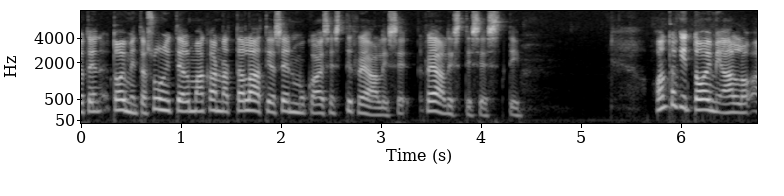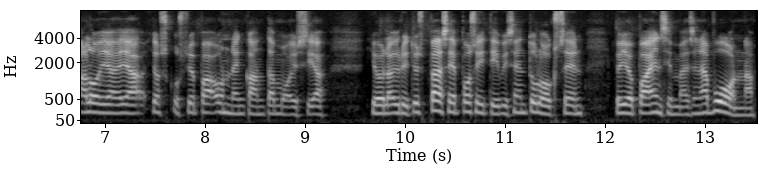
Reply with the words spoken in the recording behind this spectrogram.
joten toimintasuunnitelmaa kannattaa laatia sen mukaisesti realistisesti. On toki toimialoja ja joskus jopa onnenkantamoisia, joilla yritys pääsee positiiviseen tulokseen jo jopa ensimmäisenä vuonna.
